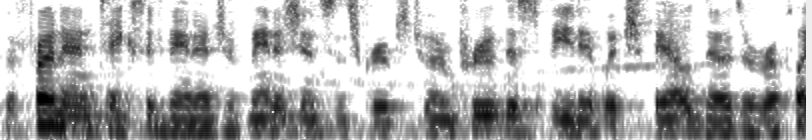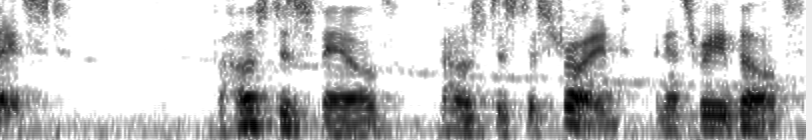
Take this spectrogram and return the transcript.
the front end takes advantage of managed instance groups to improve the speed at which failed nodes are replaced. If a host is failed, the host is destroyed and it's rebuilt.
